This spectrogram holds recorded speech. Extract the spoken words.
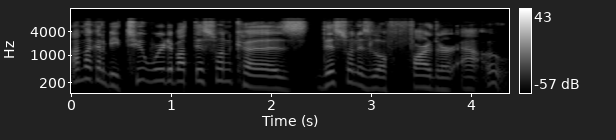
I'm not going to be too worried about this one because this one is a little farther out. Oh.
